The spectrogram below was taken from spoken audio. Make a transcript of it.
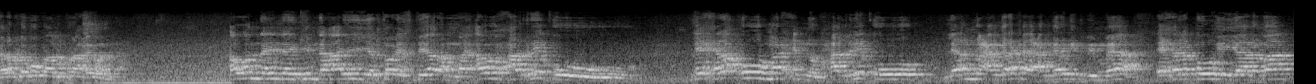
نرب لقوك قالوا كراعي ولا. أو أن إن كنا هاي يلتو اختيارا ما. أو حرقوا. احرقوه مرحن حرقوه لأنه عنقرك عنقرك بالماء احرقوه هي ما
